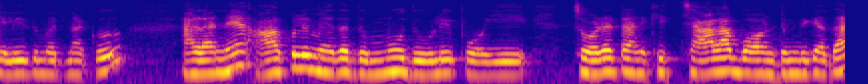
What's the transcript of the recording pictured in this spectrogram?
తెలియదు మరి నాకు. అలానే ఆకుల మీద దుమ్ము ధూళిపోయి చూడటానికి చాలా బాగుంటుంది కదా.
